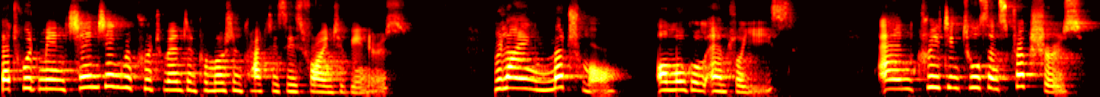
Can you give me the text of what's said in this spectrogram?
That would mean changing recruitment and promotion practices for interveners, relying much more on local employees, and creating tools and structures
